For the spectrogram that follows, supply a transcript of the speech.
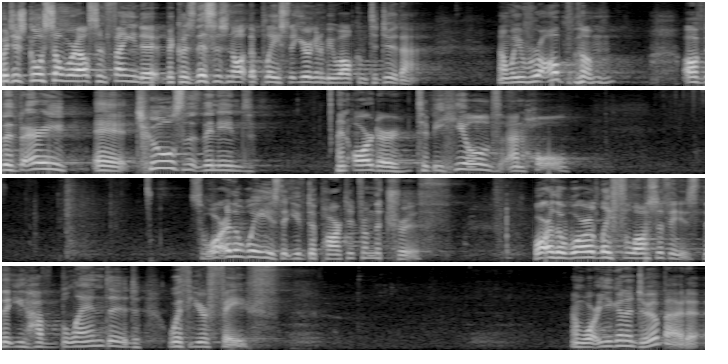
But just go somewhere else and find it because this is not the place that you're going to be welcome to do that. And we rob them of the very uh, tools that they need in order to be healed and whole. So, what are the ways that you've departed from the truth? What are the worldly philosophies that you have blended with your faith? And what are you going to do about it?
